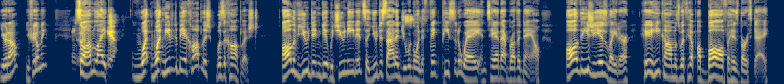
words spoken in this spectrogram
You know? You feel me? Mm-hmm. So I'm like, Yeah. what what needed to be accomplished was accomplished. All of you didn't get what you needed, so you decided you were going to think piece it away and tear that brother down. All these years later, here he comes with him a ball for his birthday.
